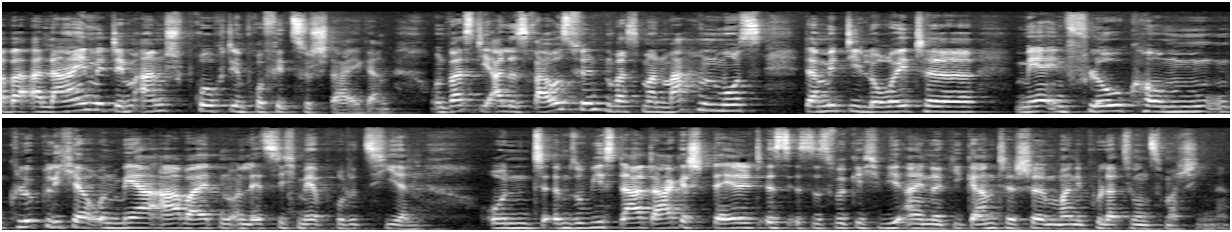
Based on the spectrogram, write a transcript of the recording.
aber allein mit dem Anspruch, den Profit zu steigern. Und was die alles rausfinden, was man machen muss, damit die Leute mehr in Flow kommen, glücklicher und mehr arbeiten und letztlich mehr produzieren. Und ähm, so wie es da dargestellt ist, ist es wirklich wie eine gigantische Manipulationsmaschine.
